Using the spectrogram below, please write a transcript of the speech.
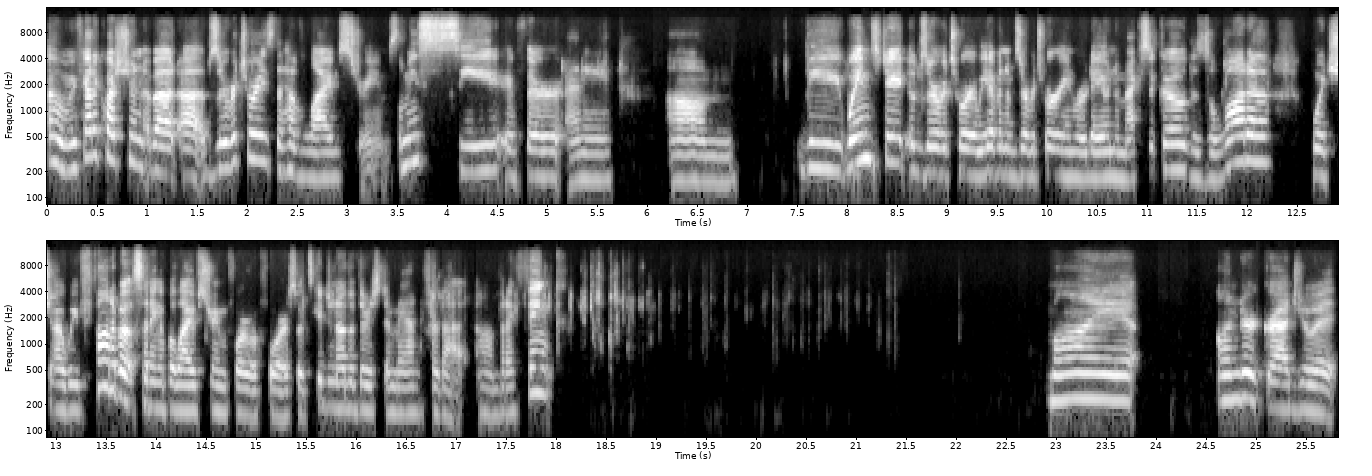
Oh, we've got a question about uh, observatories that have live streams. Let me see if there are any. Um, the Wayne State Observatory, we have an observatory in Rodeo, New Mexico, the Zawada, which uh, we've thought about setting up a live stream for before. So it's good to know that there's demand for that. Um, but I think my undergraduate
